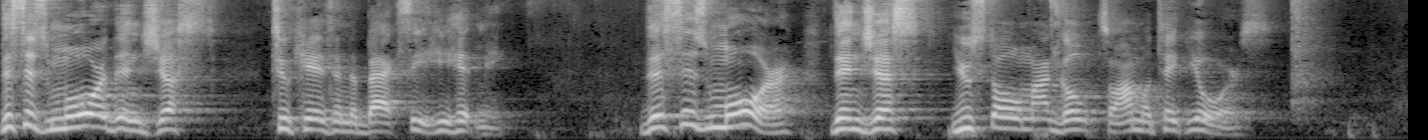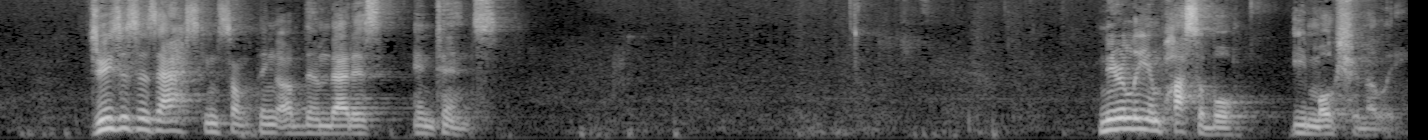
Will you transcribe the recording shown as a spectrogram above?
This is more than just two kids in the back seat, he hit me. This is more than just you stole my goat, so I'm going to take yours. Jesus is asking something of them that is intense. Nearly impossible emotionally.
